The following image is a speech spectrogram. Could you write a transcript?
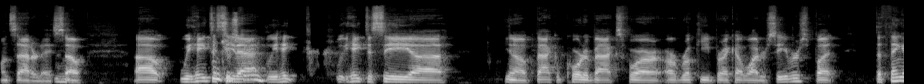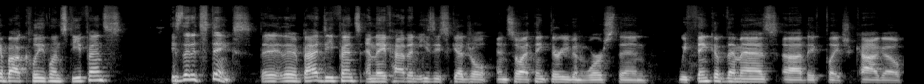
on Saturday. Mm-hmm. So uh, we hate to see that. We hate we hate to see uh, you know backup quarterbacks for our, our, rookie breakout wide receivers. But the thing about Cleveland's defense is that it stinks. They're, they're a bad defense, and they've had an easy schedule, and so I think they're even worse than we think of them as. Uh, they've played Chicago,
